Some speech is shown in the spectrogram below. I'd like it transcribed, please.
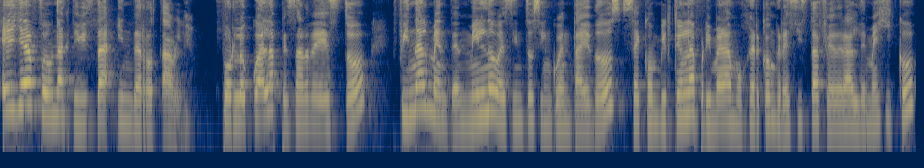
Ella fue una activista inderrotable, por lo cual, a pesar de esto, Finalmente, en 1952 se convirtió en la primera mujer congresista federal de México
